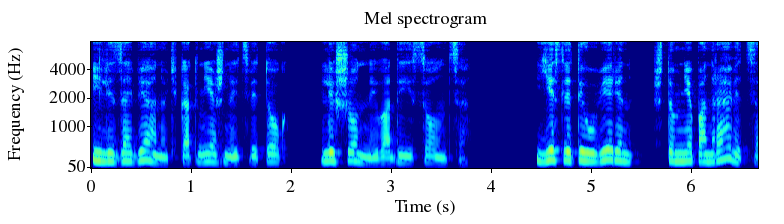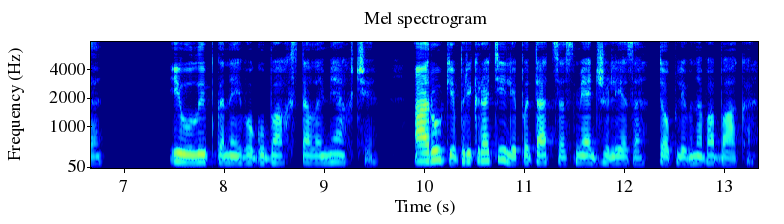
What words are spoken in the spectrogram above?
или завянуть, как нежный цветок, лишенный воды и солнца. Если ты уверен, что мне понравится, и улыбка на его губах стала мягче, а руки прекратили пытаться смять железо топливного бака.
